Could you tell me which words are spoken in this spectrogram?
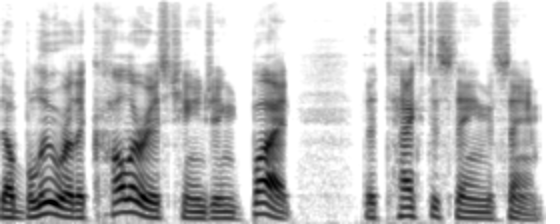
the blue or the color is changing, but the text is staying the same.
